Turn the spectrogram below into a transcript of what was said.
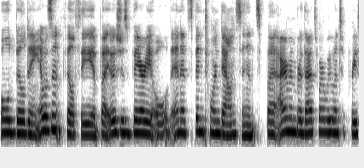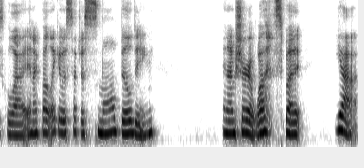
old building. It wasn't filthy, but it was just very old and it's been torn down since. But I remember that's where we went to preschool at and I felt like it was such a small building. And I'm sure it was, but yeah.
